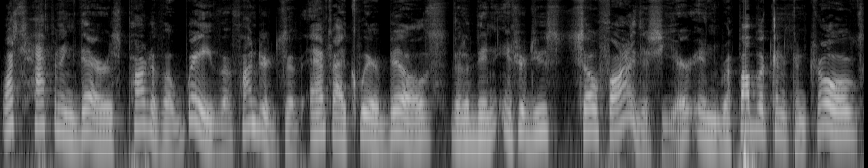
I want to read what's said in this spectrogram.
What's happening there is part of a wave of hundreds of anti queer bills that have been introduced so far this year in Republican controlled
